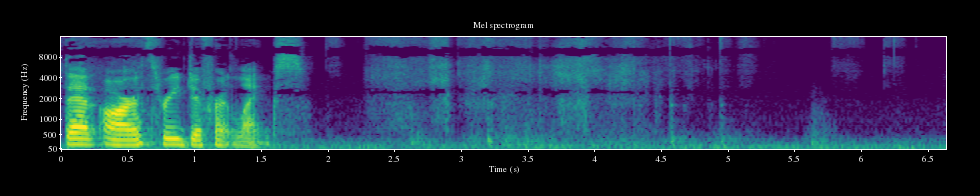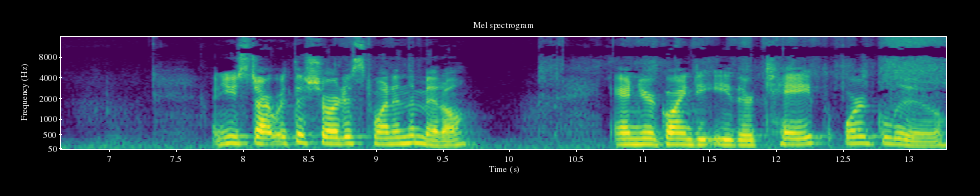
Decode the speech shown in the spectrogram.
that are three different lengths. And you start with the shortest one in the middle, and you're going to either tape or glue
